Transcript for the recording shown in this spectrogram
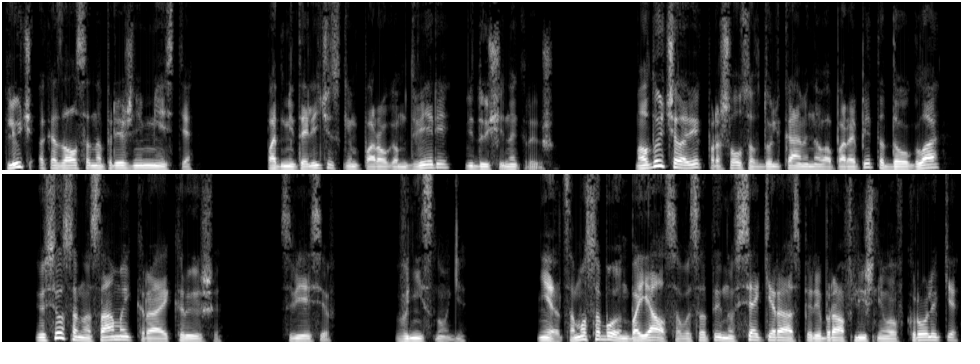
Ключ оказался на прежнем месте, под металлическим порогом двери, ведущей на крышу. Молодой человек прошелся вдоль каменного парапета до угла и уселся на самый край крыши, свесив вниз ноги. Нет, само собой, он боялся высоты, но всякий раз, перебрав лишнего в кролике,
